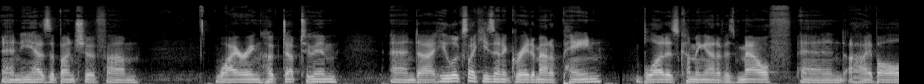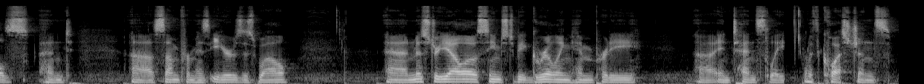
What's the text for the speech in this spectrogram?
and he has a bunch of um, wiring hooked up to him. And uh, he looks like he's in a great amount of pain. Blood is coming out of his mouth and eyeballs, and uh, some from his ears as well. And Mr. Yellow seems to be grilling him pretty uh, intensely with questions.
